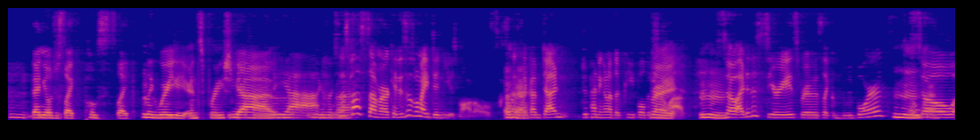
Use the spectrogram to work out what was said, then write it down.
Mhm. then you'll just like post like like where you get your inspiration Yeah. from, Yeah. like so this past summer, okay, this is when I didn't use models. 'cause I was Okay. like, I'm done depending on other people to Right. show up. Mhm. So I did a series where it was like mood boards. Mhm. So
